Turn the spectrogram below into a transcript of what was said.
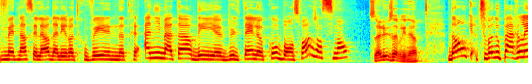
Maintenant, c'est l'heure d'aller retrouver notre animateur des euh, bulletins locaux. Bonsoir, Jean-Simon. Salut, Sabrina. Donc, tu vas nous parler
